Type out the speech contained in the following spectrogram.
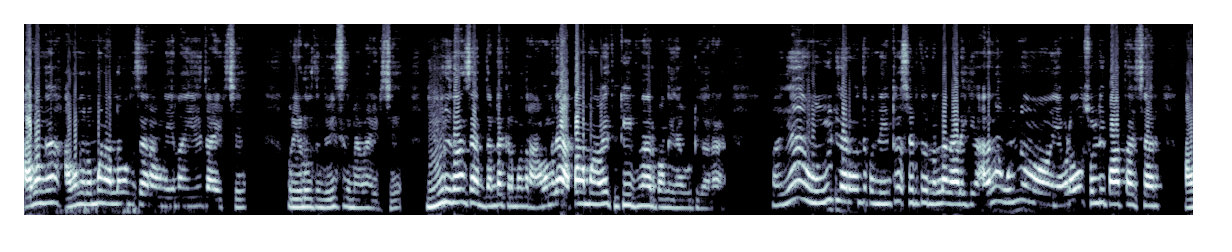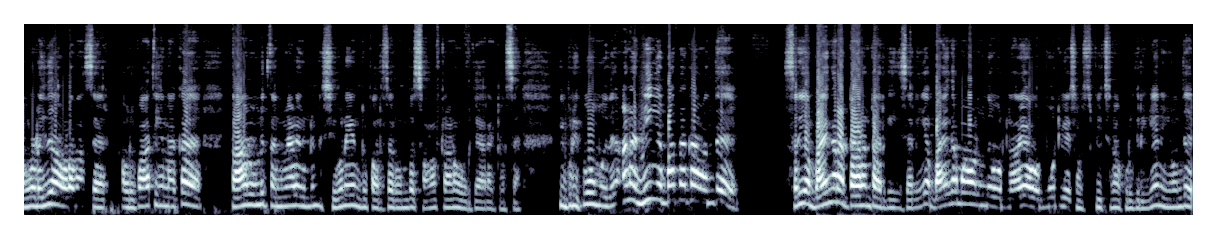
அவங்க அவங்க ரொம்ப நல்லவங்க சார். அவங்க எல்லாம் ஏஜ் ஆயிடுச்சு. ஒரு எழுபத்தஞ்சு வயசுக்கு மேல ஆயிடுச்சு. இவரு தான் சார் தண்ட கருமாந்திரம் அவங்களே அப்பா அம்மாவே திட்டிட்டு தான் இருப்பாங்க என் வீட்டுக்காரன் ஏன் உங்க வீட்டுக்காரர் வந்து கொஞ்சம் இன்ட்ரெஸ்ட் எடுத்து நல்ல வேலைக்கு? அதெல்லாம் ஒன்றும் எவ்வளவோ சொல்லி பார்த்தா சார். அவரோட இது அவ்வளோதான் சார். அவர் பார்த்தீங்கன்னாக்கா தான் உண்டு தன் மேலே உண்டு சிவனே இருப்பார் சார். ரொம்ப சாஃப்டான ஒரு கேரக்டர் சார். இப்படி போகும்போது ஆனால் நீங்கள் பார்த்தாக்கா வந்து சரியா பயங்கர டேலண்டா இருக்கீங்க சார். நீங்க பயங்கரமா வந்து ஒரு நிறைய ஒரு மோட்டிவேஷன் ஸ்பீச்லாம் கொடுக்குறீங்க. நீங்க வந்து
